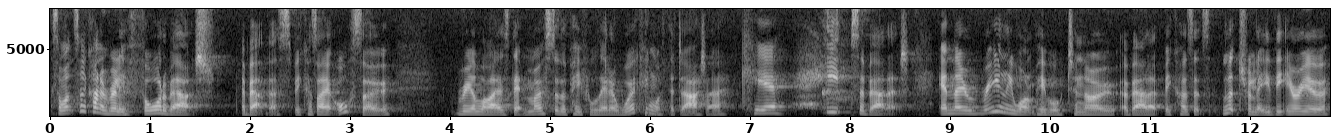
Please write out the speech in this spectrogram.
so once I kind of really thought about, about this, because I also realised that most of the people that are working with the data care heaps about it. And they really want people to know about it because it's literally the area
